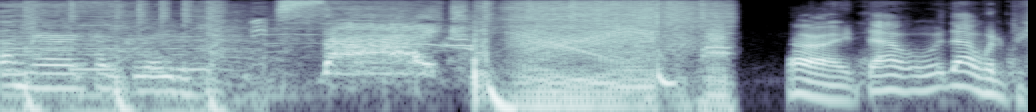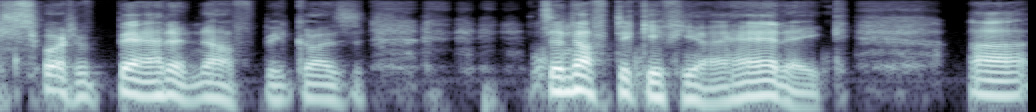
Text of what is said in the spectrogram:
America great again. Psych! All right, that that would be sort of bad enough because it's enough to give you a headache. Uh,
